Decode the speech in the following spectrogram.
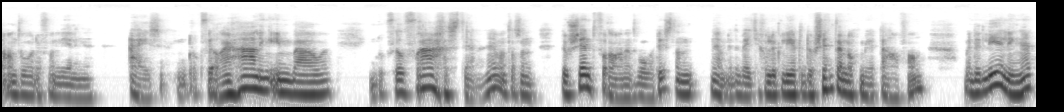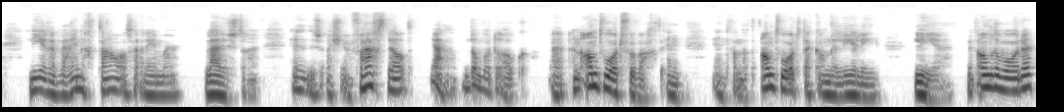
antwoorden van leerlingen eisen. Je moet ook veel herhaling inbouwen. Je moet ook veel vragen stellen. Hè? Want als een docent vooral aan het woord is, dan met een beetje geluk leert de docent er nog meer taal van. Maar de leerlingen leren weinig taal als ze alleen maar luisteren. Dus als je een vraag stelt, ja, dan wordt er ook uh, een antwoord verwacht. En, en van dat antwoord, daar kan de leerling leren. Met andere woorden,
